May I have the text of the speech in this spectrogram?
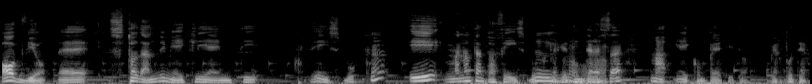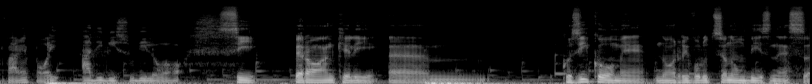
ovvio, eh, sto dando i miei clienti a Facebook, e, ma non tanto a Facebook mm, perché no, ti interessa, no. ma ai competitor per poter fare poi adivi su di loro. Sì, però anche lì, ehm, così come non rivoluziono un business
